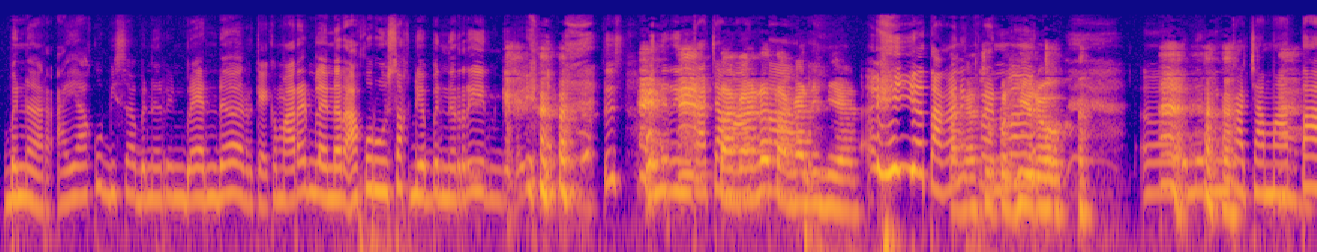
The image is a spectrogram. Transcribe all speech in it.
benar ayah aku bisa benerin blender kayak kemarin blender aku rusak dia benerin gitu ya terus benerin kacamata Tangannya tangan ini ya. iya tangannya Tangan keren banget Eh, benerin kacamata,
